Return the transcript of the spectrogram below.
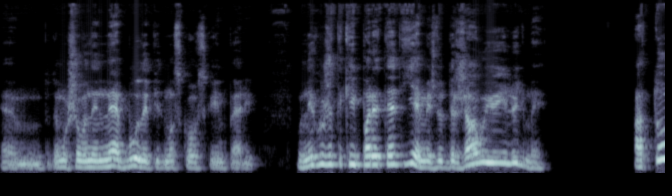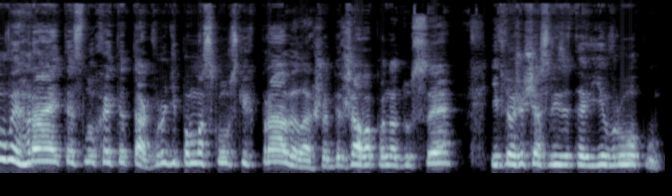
ем, тому що вони не були під Московською імперією. У них вже такий паритет є між державою і людьми. А то ви граєте, слухайте так, вроді по московських правилах, що держава понад усе, і в той же час лізете в Європу.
